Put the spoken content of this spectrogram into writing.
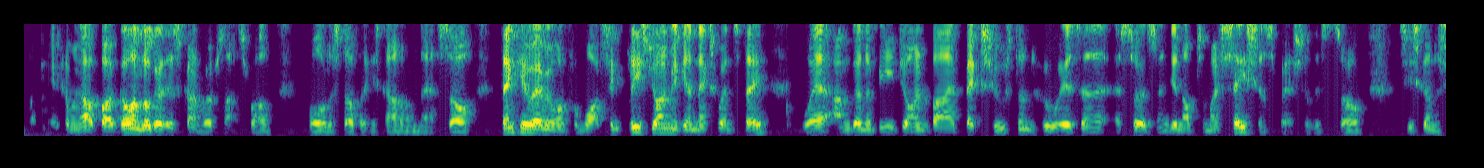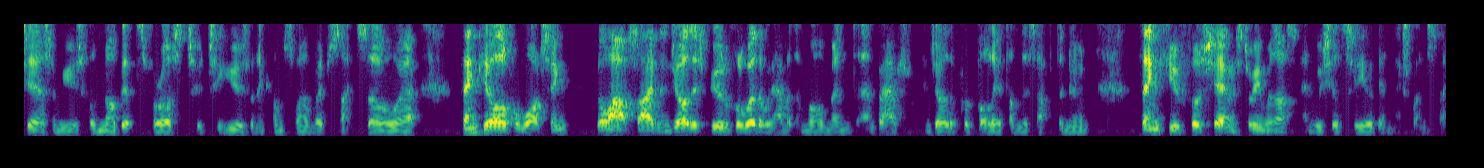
coming up, but go and look at his current website as well for all the stuff that he's got on there. So thank you everyone for watching. Please join me again next Wednesday, where I'm going to be joined by Bex Houston, who is a, a search engine optimization specialist. So she's going to share some useful nuggets for us to, to use when it comes to our website. So uh, thank you all for watching go outside and enjoy this beautiful weather we have at the moment and perhaps enjoy the football later on this afternoon. Thank you for sharing the stream with us, and we shall see you again next Wednesday.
